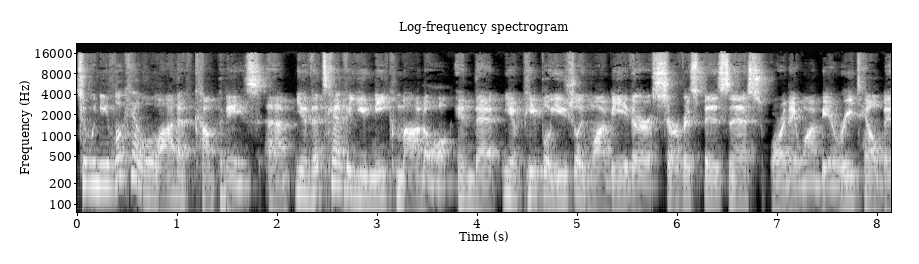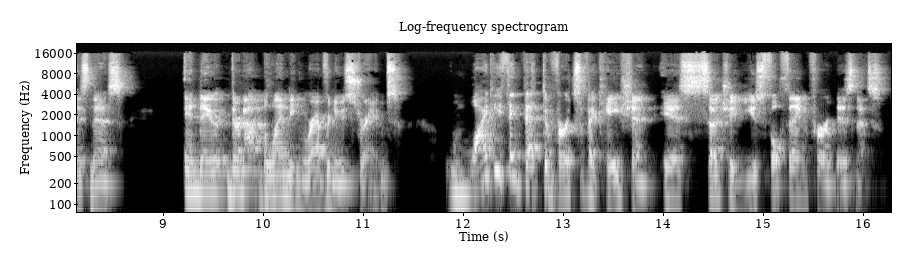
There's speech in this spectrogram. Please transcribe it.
So when you look at a lot of companies, um, you know that's kind of a unique model in that you know people usually want to be either a service business or they want to be a retail business and they're they're not blending revenue streams. Why do you think that diversification is such a useful thing for a business?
